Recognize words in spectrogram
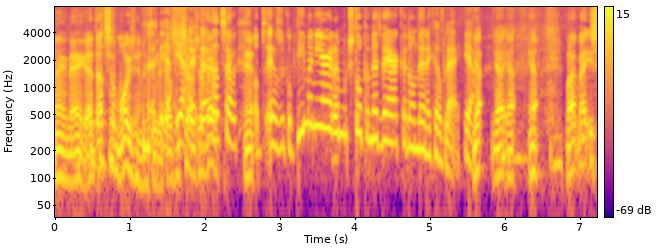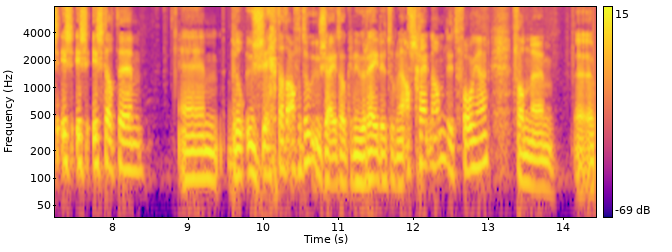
nee, nee ja, dat zou mooi zijn natuurlijk. Als het zo ja, zou dat zou, Ja. op- als ik op die manier eh, moet stoppen met werken, dan ben ik heel blij. Ja. Ja, ja, ja. ja. Maar, maar is, is, is, is dat... ik bedoel, u zegt dat af en toe. U zei het ook in uw reden toen u afscheid nam, dit voorjaar. Van ehm, eh,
